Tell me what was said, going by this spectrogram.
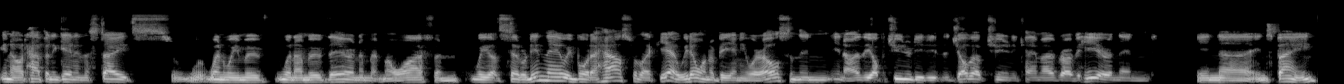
you know it happened again in the states when we moved when I moved there and I met my wife and we got settled in there. We bought a house. We're like, yeah, we don't want to be anywhere else. And then you know the opportunity, the job opportunity came over over here here and then in uh, in Spain.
